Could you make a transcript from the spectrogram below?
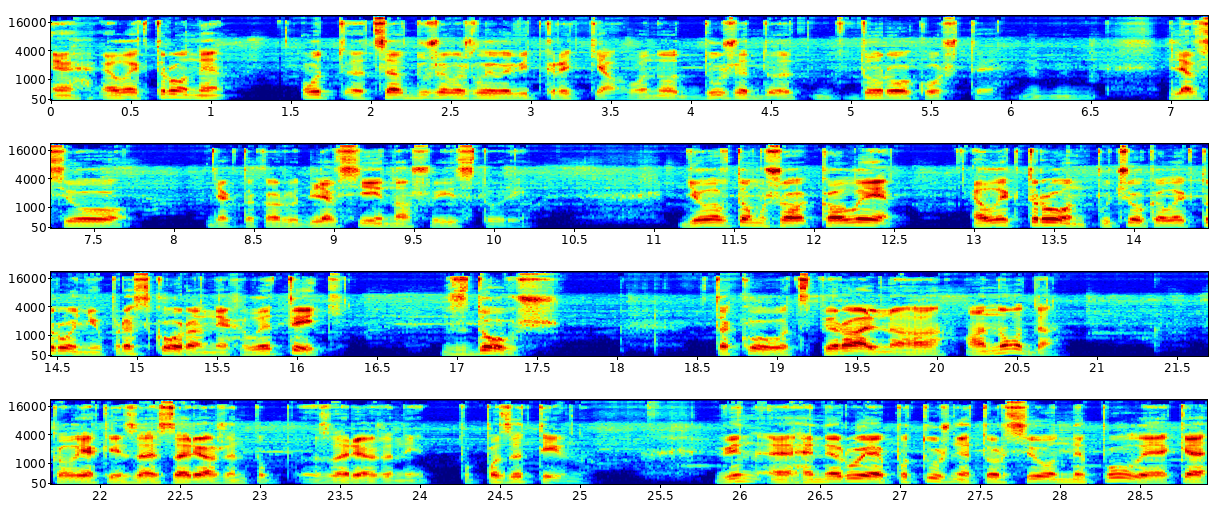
е, електрони. От це дуже важливе відкриття. Воно дуже дорого коштує для всього як то кажуть, для всієї нашої історії. Діло в тому, що коли електрон, пучок електронів прискорених летить вздовж такого от спірального анода, коли який за- заряджен, по- заряджений по- позитивно, він е, генерує потужне торсіонне поле, яке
